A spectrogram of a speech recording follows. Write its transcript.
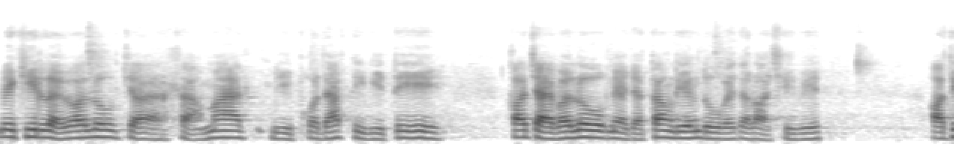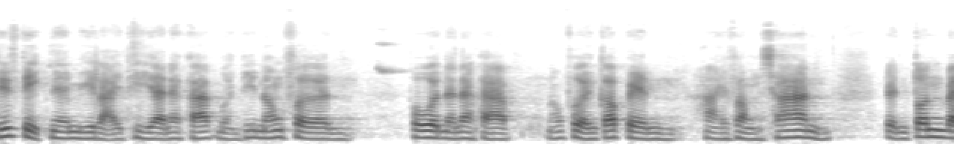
ไม่คิดเลยว่าลูกจะสามารถมี productivity เข้าใจว่าลูกเนี่ยจะต้องเลี้ยงดูไปตลอดชีวิต ออทิสติกเนี่ยมีหลายเทียนะครับ เหมือนที่น้องเฟิร์นพูดนะครับ น้องเฟิร์นก็เป็นไฮฟังชันเป็นต้นแบ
